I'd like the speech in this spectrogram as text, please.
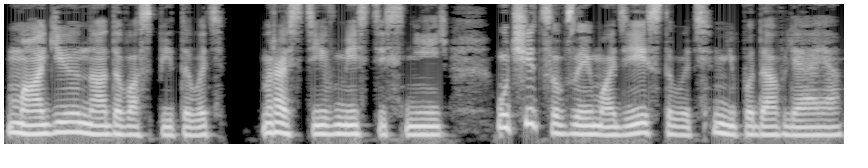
«Магию надо воспитывать, расти вместе с ней, учиться взаимодействовать, не подавляя.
